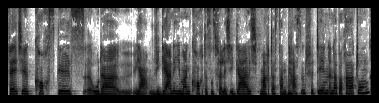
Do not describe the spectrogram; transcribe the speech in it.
welche Kochskills oder, ja, wie gerne jemand kocht, das ist völlig egal, ich mache das dann mhm. passend für den in der Beratung.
